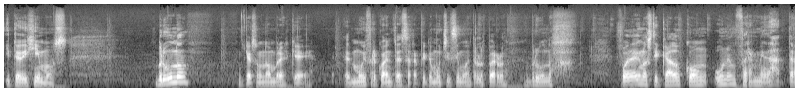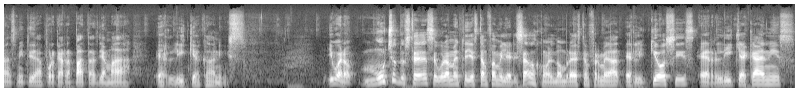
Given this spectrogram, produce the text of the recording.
y te dijimos, Bruno, que es un nombre que es muy frecuente, se repite muchísimo entre los perros, Bruno, fue diagnosticado con una enfermedad transmitida por garrapatas llamada Ehrlichia canis. Y bueno, muchos de ustedes seguramente ya están familiarizados con el nombre de esta enfermedad, Ehrlichiosis, Ehrlichia canis,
